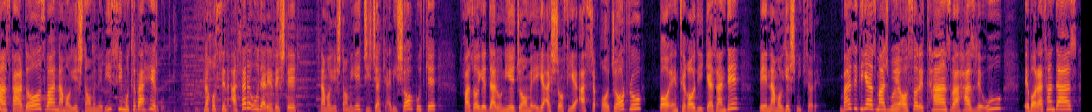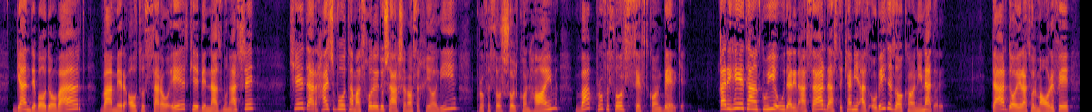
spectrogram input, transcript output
بهروز تنز پرداز و نمایشنامه نویسی متبهر بود نخستین اثر او در این رشته نمایشنامه جیجک علی شاه بود که فضای درونی جامعه اشرافی عصر قاجار رو با انتقادی گزنده به نمایش می‌گذاره. بعضی دیگه از مجموعه آثار تنز و حزل او عبارتند از گند باداورد و مرآت و سرائر که به نظم و نصره که در حجو و تمسخر دو شهرشناس خیالی پروفسور شولکنهایم و پروفسور سفتکانبرگ قریحه تنزگویی او در این اثر دست کمی از عبید زاکانی نداره در دایرت المعارف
